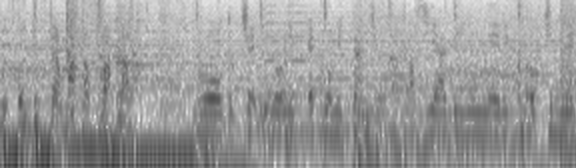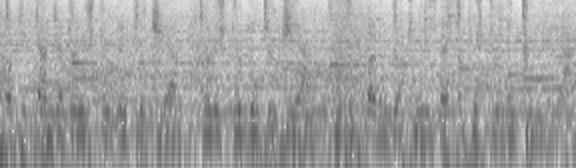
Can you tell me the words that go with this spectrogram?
mutluyduk da motherfucker. Bu oldukça ironik ve komik bence. Potansiyel beyinleri krokinle gotik gence Dönüştürdün Türkiye'm. Bölüştürdün Türkiye'm. Kazıkları götümüzle öpüştürdün külliyen.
